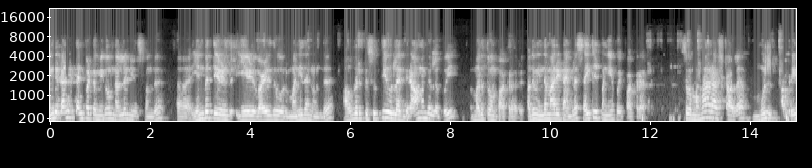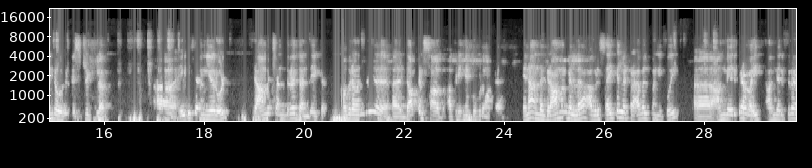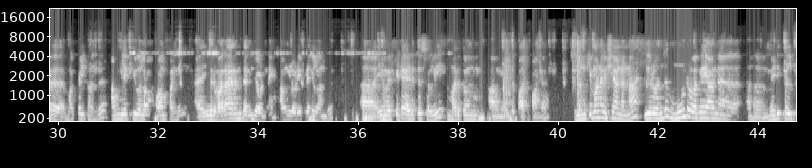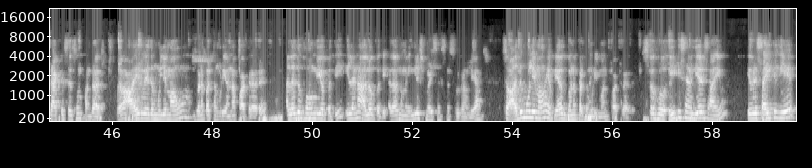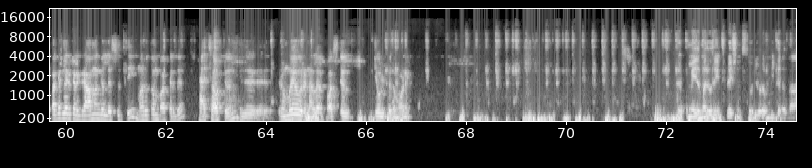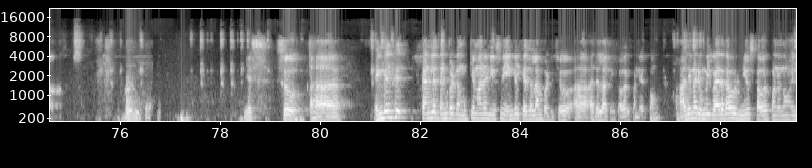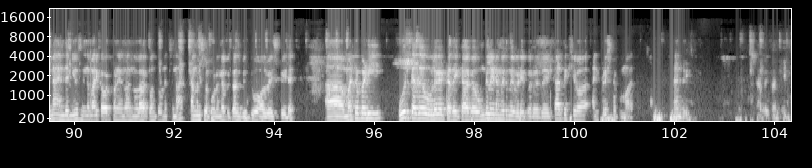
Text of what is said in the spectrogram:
எங்க கண்ணுக்கு தென்பட்ட மிகவும் நல்ல நியூஸ் வந்து எண்பத்தி ஏழு ஏழு வயது ஒரு மனிதன் வந்து அவருக்கு சுத்தி உள்ள கிராமங்கள்ல போய் மருத்துவம் பாக்குறாரு. அதுவும் இந்த மாதிரி டைம்ல சைக்கிள் பண்ணியே போய் பாக்குறாரு. ஸோ மகாராஷ்டிரால முல் அப்படின்ற ஒரு டிஸ்ட்ரிக்ட்ல eighty seven year old Ramachandra Dandekar அவரை வந்து டாக்டர் சாப் அப்படின்னே கூப்பிடுவாங்க. ஏன்னா அந்த கிராமங்கள்ல அவர் சைக்கிள்ல டிராவல் பண்ணி போய் அங்க இருக்கிற வை அங்க இருக்கிற மக்களுக்கு வந்து அவங்களே கியூ எல்லாம் ஃபார்ம் பண்ணி இவர் வராருன்னு தெரிஞ்ச உடனே அவங்களுடைய பிள்ளைகள் வந்து இவங்க கிட்ட எடுத்து சொல்லி மருத்துவம் அவங்க வந்து பார்த்துப்பாங்க. இதுல முக்கியமான விஷயம் என்னன்னா இவர் வந்து மூன்று வகையான மெடிக்கல் பிராக்டிசஸும் பண்றாரு. ஆயுர்வேத மூலியமாவும் குணப்படுத்த முடியும்னா பாக்குறாரு. அல்லது ஹோமியோபதி இல்லைன்னா அலோபதி அதாவது நம்ம இங்கிலீஷ் மெடிசன்ஸ் சொல்றோம் இல்லையா? சோ அது மூலியமாவும் எப்படியாவது குணப்படுத்த முடியுமான்னு பாக்குறாரு. ஸோ எயிட்டி செவன் இயர்ஸ் ஆயும் இவர் சைக்கிள்லயே பக்கத்துல இருக்கிற கிராமங்கள்ல சுத்தி மருத்துவம் பாக்குறது ஹேட்ஸ் ஆஃப் டு இது ரொம்பவே ஒரு நல்ல positive jolt to the morning எப்பவுமே இது மாதிரி ஒரு இன்ஸ்பிரேஷன் ஸ்டோரியோட முடிக்கிறது தான் எஸ் ஸோ எங்களுக்கு கண்ணில் தென்பட்ட முக்கியமான நியூஸ்னு எங்களுக்கு எதெல்லாம் பட்டுச்சோ அது எல்லாத்தையும் கவர் பண்ணியிருக்கோம். அதே மாதிரி உங்களுக்கு வேற ஏதாவது ஒரு நியூஸ் கவர் பண்ணணும். இல்லைன்னா இந்த நியூஸ் இந்த மாதிரி கவர் பண்ணியிருந்தா நல்லா இருக்கும்னு தோணுச்சுன்னா கமெண்ட்ஸ்ல போடுங்க because we do always read மற்றபடி ஊர்கதை உலக கதைக்காக உங்களிடமிருந்து விடைபெறுவது கார்த்திக் சிவா அண்ட் கிருஷ்ணகுமார். நன்றி நன்றி.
